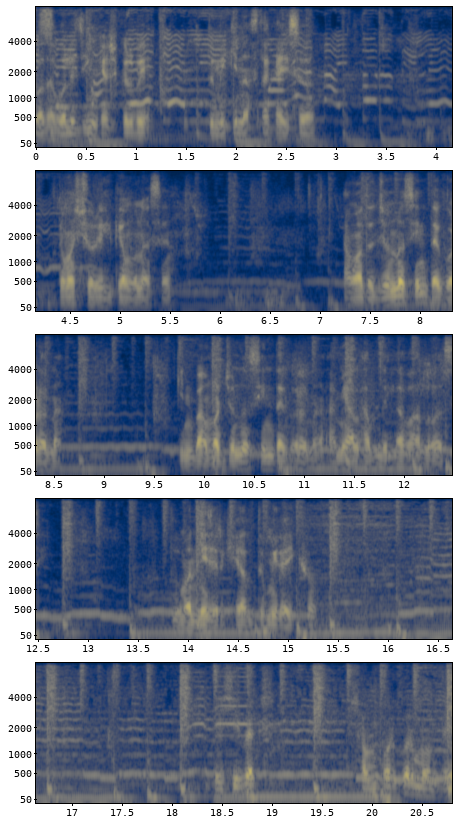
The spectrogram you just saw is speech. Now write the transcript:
কথা বলে জিজ্ঞেস করবে, তুমি কি নাস্তা খাইছো? তোমার শরীর কেমন আছে? আমাদের জন্য চিন্তা করো না, কিংবা আমার জন্য চিন্তা করো না, আমি আলহামদুলিল্লাহ ভালো আছি। তোমার নিজের খেয়াল তুমি রাখো বেশিরভাগ সম্পর্কের মধ্যে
